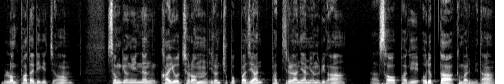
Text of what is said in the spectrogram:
물론 받아야 되겠죠. 성경에 있는 가요처럼 이런 축복받지 받지를 아니하면 우리가 아, 사업하기 어렵다 그 말입니다.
